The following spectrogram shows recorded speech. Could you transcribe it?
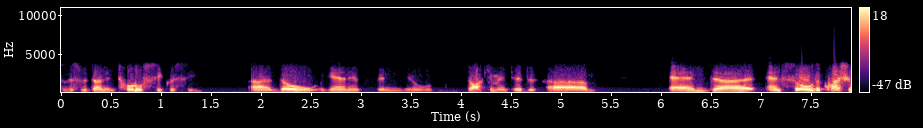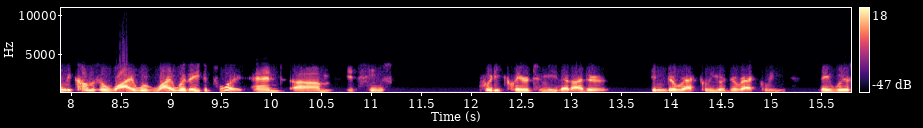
so this was done in total secrecy. Uh, though again, it's been you know documented. Um, and uh, and so the question becomes, well, why were why were they deployed? And um, it seems pretty clear to me that either indirectly or directly, they were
